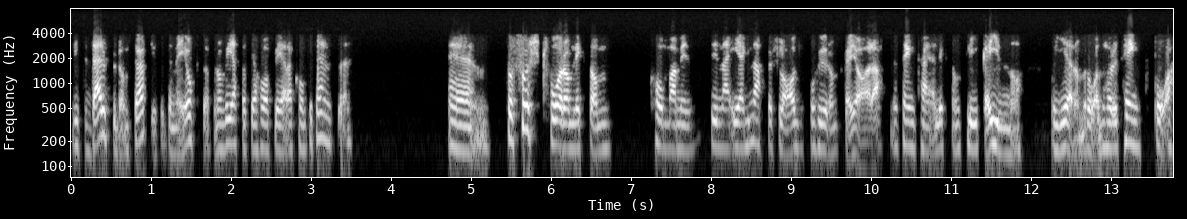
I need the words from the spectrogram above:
lite därför de söker sig till mig också, för de vet att jag har flera kompetenser. Eh, så först får de liksom komma med sina egna förslag på hur de ska göra. Men sen kan jag liksom flika in och, och ge dem råd. Har du tänkt på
